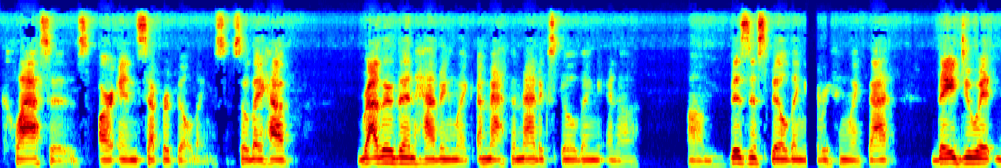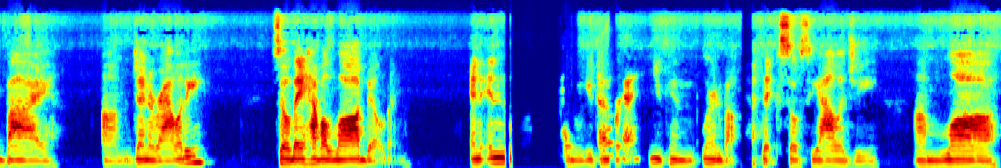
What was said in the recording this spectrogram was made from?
classes are in separate buildings. So they have, rather than having like a mathematics building and a um, business building, everything like that, they do it by um, generality. So they have a law building, and in you can Okay. you can learn about ethics, sociology, um, law,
